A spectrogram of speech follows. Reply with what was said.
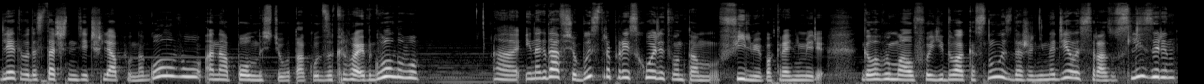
Для этого достаточно надеть шляпу на голову, она полностью вот так вот закрывает голову, а, иногда все быстро происходит, вон там в фильме, по крайней мере, головы Малфоя едва коснулась, даже не наделась, сразу Слизерин.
